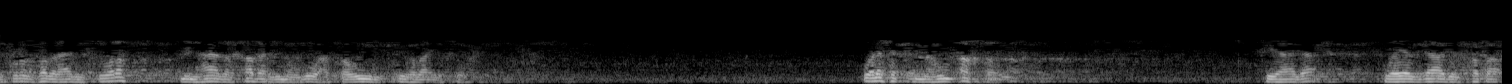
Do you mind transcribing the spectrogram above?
يذكرون فضل هذه السورة من هذا الخبر الموضوع الطويل في فضائل السورة. ولا شك أنهم أخطأوا في هذا ويزداد الخطأ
